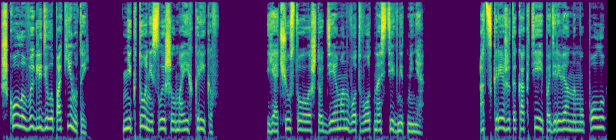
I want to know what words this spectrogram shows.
Школа выглядела покинутой. Никто не слышал моих криков. Я чувствовала, что демон вот-вот настигнет меня. От скрежета когтей по деревянному полу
